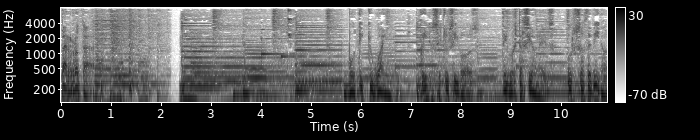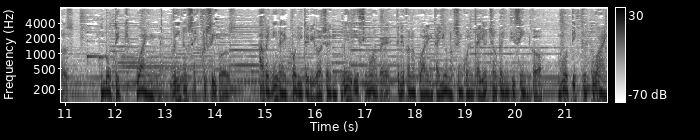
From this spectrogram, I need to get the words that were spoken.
Perrota. Boutique Wine, vinos exclusivos, degustaciones, cursos de vinos. Boutique Wine, vinos exclusivos. Avenida Hipólito Yrigoyen, 1019, teléfono 41 58 25. Boutique Wine,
